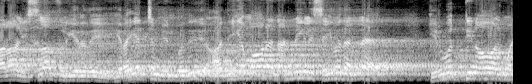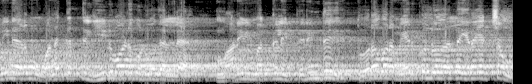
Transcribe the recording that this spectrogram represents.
ஆனால் இஸ்லாம் சொல்கிறது இரையச்சம் என்பது அதிகமான நன்மைகளை செய்வதல்ல இருபத்தி நாலு மணி நேரமும் வணக்கத்தில் ஈடுபாடு கொள்வதல்ல மனைவி மக்களை பிரிந்து துறவரம் மேற்கொள்வதல்ல இரையச்சம்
